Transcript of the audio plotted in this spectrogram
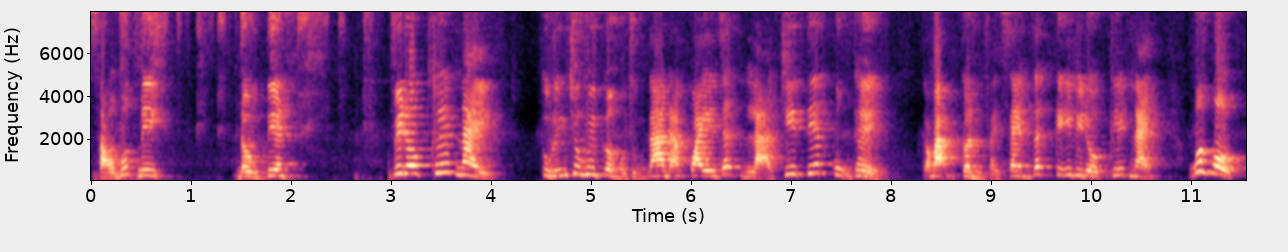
6 bước đi. Đầu tiên, video clip này thủ lĩnh Trương Huy Cường của chúng ta đã quay rất là chi tiết cụ thể. Các bạn cần phải xem rất kỹ video clip này. Bước 1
